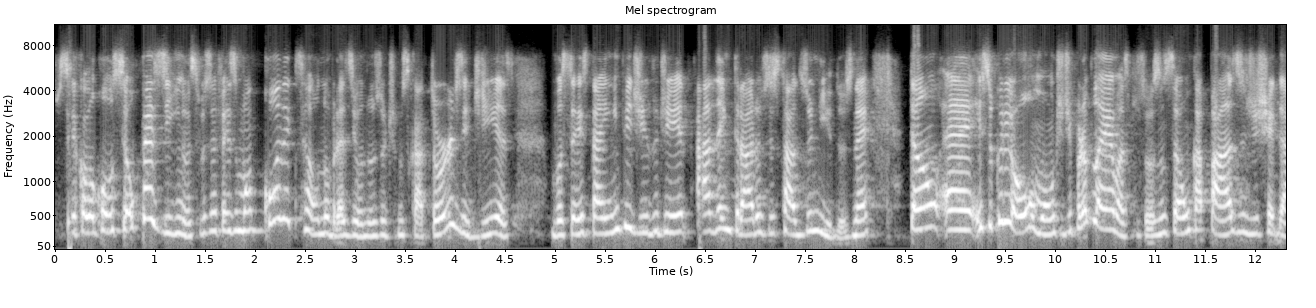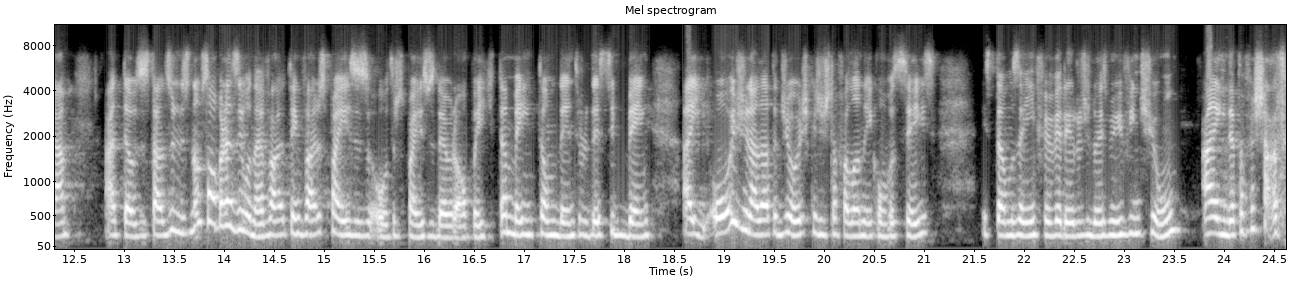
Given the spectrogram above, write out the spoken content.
você colocou o seu pezinho, se você fez uma conexão no Brasil nos últimos 14 dias, você está impedido de adentrar os Estados Unidos, né? Então, é, isso criou um monte de problemas, as pessoas não são capazes de chegar até os Estados Unidos, não só o Brasil, né? Tem vários países, outros países da Europa aí que também estão dentro desse bem aí. Hoje, na data de hoje que a gente está falando aí com vocês, Estamos aí em fevereiro de 2021, ainda tá fechado.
